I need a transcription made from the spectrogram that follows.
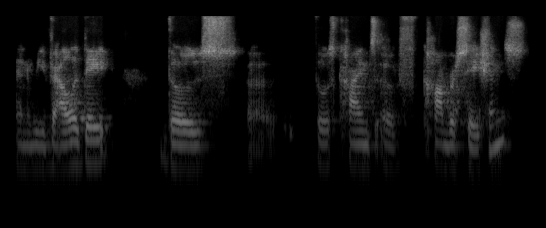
and we validate those uh, those kinds of conversations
